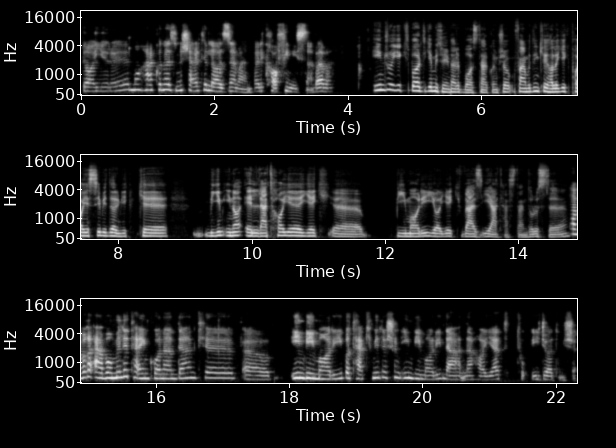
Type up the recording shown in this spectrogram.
دایره ما هر کدوم از این شرایط لازمن ولی کافی نیستن. و این رو یک بار دیگه می‌تونیم برای بازتر کنیم. شما فرمودین که حالا یک پای سیبی داریم که میگیم اینا علتهای یک بیماری یا یک وضعیت هستن درسته؟ در واقع عوامل تعیین کنندن که این بیماری با تکمیلشون این بیماری در نهایت ایجاد میشه.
